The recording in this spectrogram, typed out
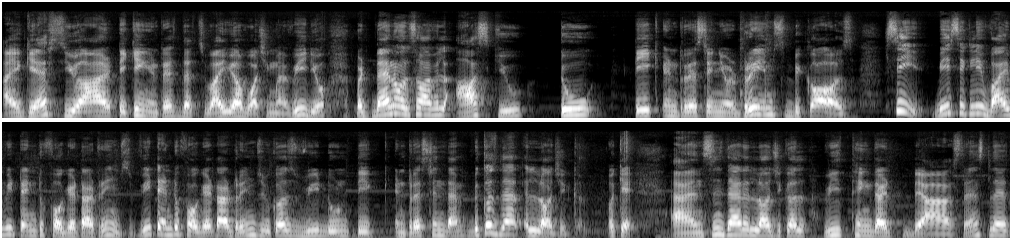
I guess you are taking interest. That's why you are watching my video. But then also I will ask you to take interest in your dreams because see basically why we tend to forget our dreams? We tend to forget our dreams because we don't take interest in them because they are illogical okay? And since they are illogical we think that they are senseless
